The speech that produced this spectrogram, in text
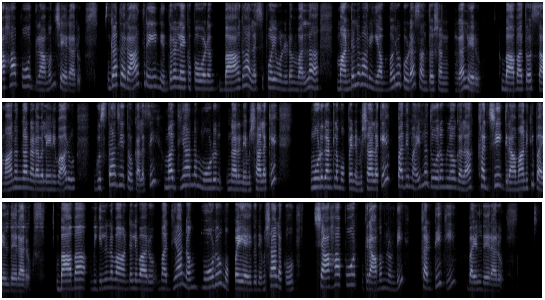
షాహాపూర్ గ్రామం చేరారు. గత రాత్రి నిద్ర లేకపోవడం బాగా అలసిపోయి ఉండడం వల్ల మండలి వారు ఎవ్వరూ కూడా సంతోషంగా లేరు. బాబాతో సమానంగా నడవలేని వారు గుస్తాజీతో కలిసి మధ్యాహ్నం మూడున్నర నిమిషాలకే మూడు గంటల ముప్పై నిమిషాలకే పది మైళ్ళ దూరంలో గల ఖర్జీ గ్రామానికి బయలుదేరారు. బాబా మిగిలిన మండలి వారు మధ్యాహ్నం మూడు ముప్పై ఐదు నిమిషాలకు షాహాపూర్ గ్రామం నుండి కడ్డీకి బయలుదేరారు.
